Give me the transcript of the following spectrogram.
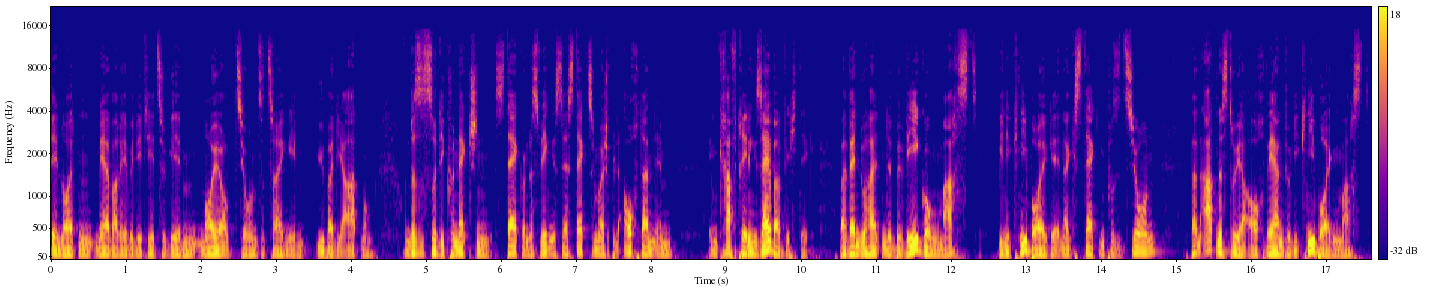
den Leuten mehr Variabilität zu geben, neue Optionen zu zeigen, eben über die Atmung. Und das ist so die Connection Stack. Und deswegen ist der Stack zum Beispiel auch dann im, im Krafttraining selber wichtig. Weil wenn du halt eine Bewegung machst, wie eine Kniebeuge in einer gestackten Position, dann atmest du ja auch, während du die Kniebeugen machst,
